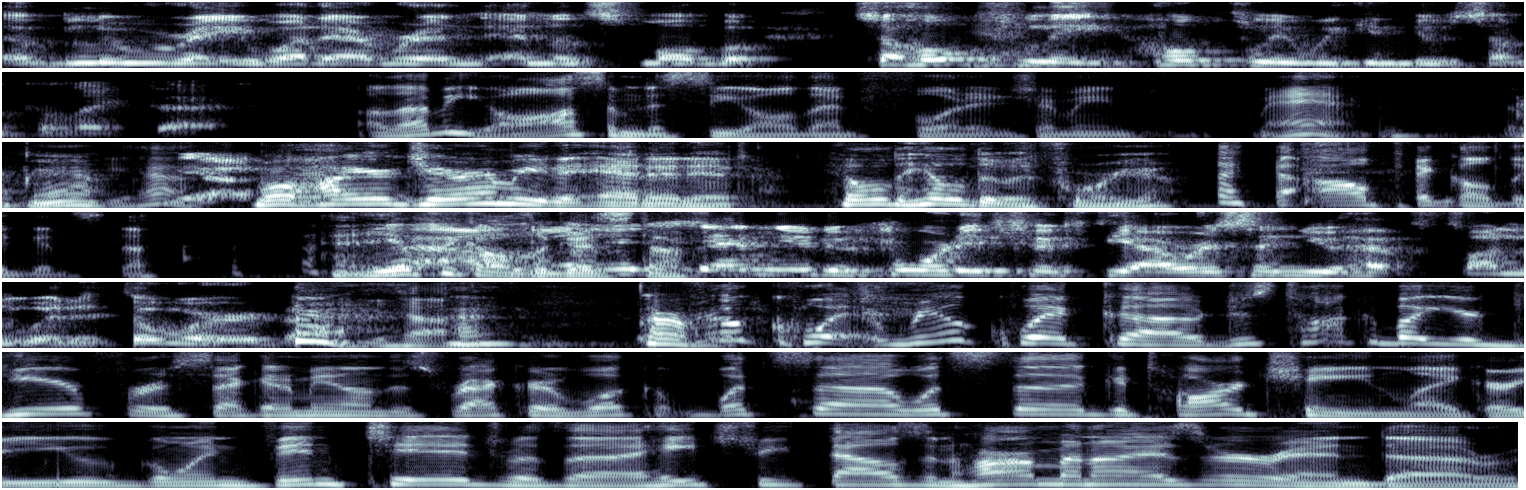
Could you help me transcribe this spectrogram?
a Blu-ray, whatever, and, and a small book. So hopefully, yeah. hopefully we can do something like that. Oh, that'd be awesome to see all that footage. I mean, man. Yeah. yeah. yeah well, hire Jeremy to edit it. He'll he'll do it for you. I'll pick all the good stuff. Yeah, he'll pick all the good stuff. Send you to 40, 50 hours and you have fun with it. Don't worry about it. Yeah. Perfect. Real quick, real quick, uh, just talk about your gear for a second. I mean, on this record, what what's uh what's the guitar chain like? Are you going vintage with a H3000 harmonizer and uh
